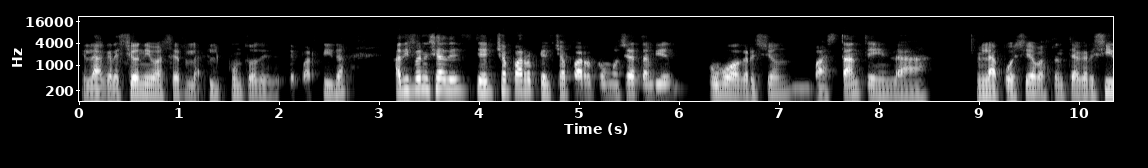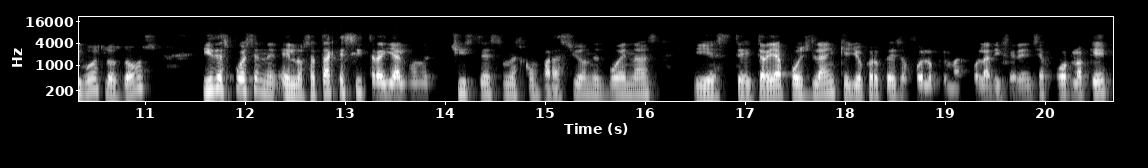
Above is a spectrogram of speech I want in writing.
la agresión iba a ser el punto de, partida, a diferencia del Chaparro, que el Chaparro, como sea, también hubo agresión bastante en la, en la poesía, bastante agresivos los dos, y después en, en, los ataques sí traía algunos chistes, unas comparaciones buenas, y este traía punchline, que yo creo que eso fue lo que marcó la diferencia, por lo que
